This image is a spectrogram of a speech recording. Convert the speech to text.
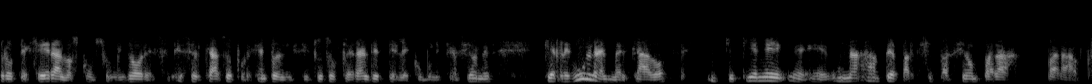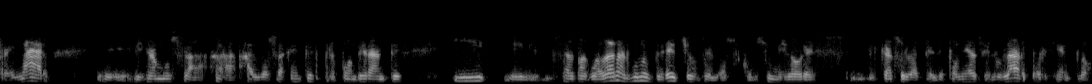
proteger a los consumidores. Es el caso, por ejemplo, del Instituto Federal de Telecomunicaciones, que regula el mercado y que tiene eh, eh, una amplia participación para, para frenar, eh, digamos, a, a, los agentes preponderantes y salvaguardar algunos derechos de los consumidores, en el caso de la telefonía celular, por ejemplo,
